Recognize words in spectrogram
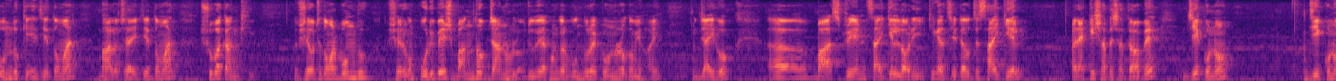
বন্ধুকে যে তোমার ভালো চাই যে তোমার শুভাকাঙ্ক্ষী। তো সে হচ্ছে তোমার বন্ধু। তো সেরকম পরিবেশ বান্ধব যান হলো, যদি এখনকার বন্ধুরা একটু অন্যরকমই হয়। যাই হোক বাস, ট্রেন, সাইকেল, লরি, ঠিক আছে? এটা হচ্ছে সাইকেল। আর একই সাথে সাথে হবে যে কোনো যে কোনো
